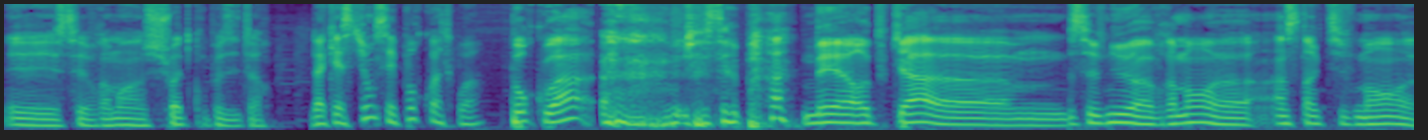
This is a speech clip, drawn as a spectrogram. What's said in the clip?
et c'est vraiment un chouette compositeur. La question c'est pourquoi toi? Pourquoi Je sais pas. Mais euh, en tout cas, euh, c'est venu euh, vraiment euh, instinctivement.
